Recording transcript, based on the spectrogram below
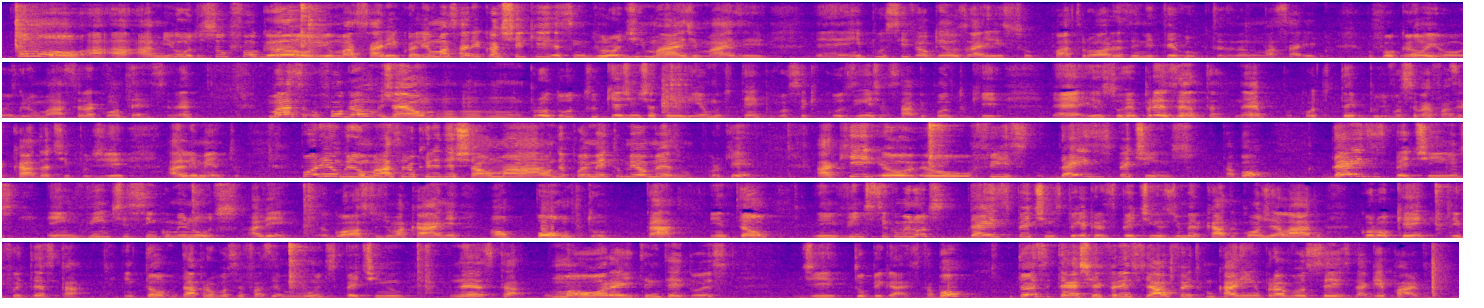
Como a, a, a miúdo, o fogão e o maçarico ali, o maçarico eu achei que assim, durou demais, demais e é impossível alguém usar isso quatro horas ininterruptas né, no maçarico. O fogão e o, o grill master acontece, né? Mas o fogão já é um, um, um, produto que a gente já tem em linha há muito tempo. Você que cozinha já sabe quanto que é, isso representa, né? Quanto tempo você vai fazer cada tipo de alimento. Porém, o grill master eu queria deixar uma, um depoimento meu mesmo. Por quê? Aqui eu, eu fiz 10 espetinhos, tá bom? 10 espetinhos em 25 minutos. Ali, eu gosto de uma carne ao ponto, tá? Então, em 25 minutos, 10 espetinhos. Peguei aqueles espetinhos de mercado congelado, coloquei e fui testar. Então, dá para você fazer muito espetinho nesta 1 hora e 32 de tubigás, tá bom? Então, esse teste referencial feito com carinho para vocês da Guepardo.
